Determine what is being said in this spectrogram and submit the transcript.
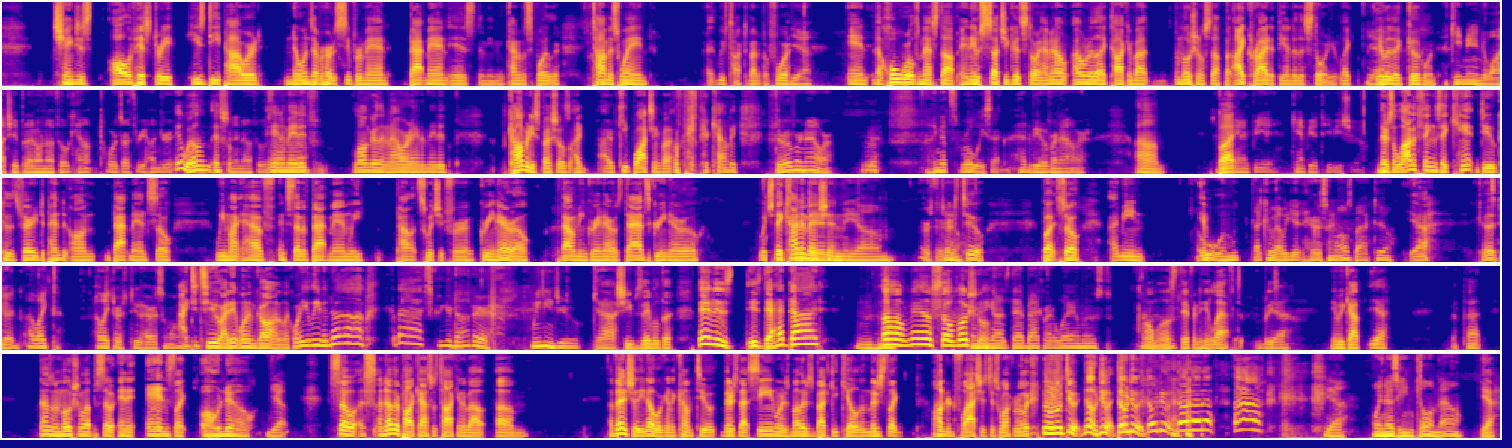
changes all of history. He's depowered. No one's ever heard of Superman. Batman is, I mean, kind of a spoiler. Thomas Wayne. Uh, We've talked about it before Yeah, and the whole world's messed up and it was such a good story i mean i don't, I don't really like talking about emotional stuff but i cried at the end of this story like Yeah. it was a good one I keep meaning to watch it, but I don't know if it'll count towards our 300. it will it's I know if it was animated enough. longer than an hour animated comedy specials i i keep watching but i don't think they're counting They're over an hour. Yeah. I think that's the rule we set. It had to be over an hour. um but can't be can't be a TV show. there's a lot of things they can't do because it's very dependent on batman so we might have instead of batman we palette switch it for green arrow that would mean green arrow's dad's green arrow which they kind of mentioned in the um, Earth Two. Earth two. But so, I mean, Oh, and we, that could be how we get Harrison Wells back too. Yeah, That's good. good. I liked, I liked Earth Two. Harrison Wells. I did too. I didn't want him gone. I'm like, why are you leaving? No, come back. Screw your daughter. We need you. Gosh, he was able to. Man, his his dad died. Mm-hmm. Oh man, that was so and emotional. he got his dad back right away, almost. Almost different. He left, but he's, Yeah. and we got yeah, got that. That was an emotional episode, and it ends like, oh no. Yeah. So s- another podcast was talking about um. Eventually, you know, we're gonna come to. There's that scene where his mother's about to get killed, and there's like a hundred flashes just walking around. Like, no, don't do it. No, do it. Don't do it. Don't do it. No, no, no. Ah. Yeah. Well, he knows he can kill him now. Yeah.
